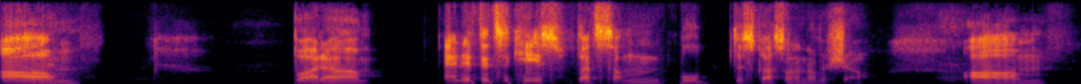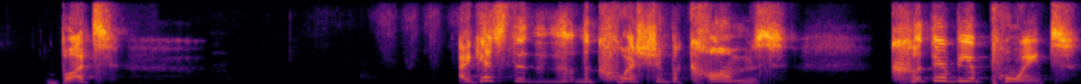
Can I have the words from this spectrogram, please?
Um. But um, and if it's the case, that's something we'll discuss on another show. Um, but I guess the, the, the question becomes: Could there be a point?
